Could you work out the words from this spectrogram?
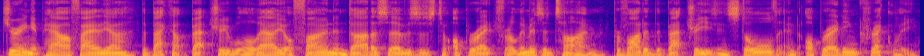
During a power failure, the backup battery will allow your phone and data services to operate for a limited time, provided the battery is installed and operating correctly.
